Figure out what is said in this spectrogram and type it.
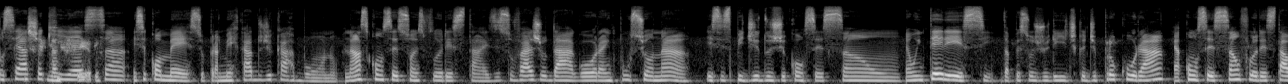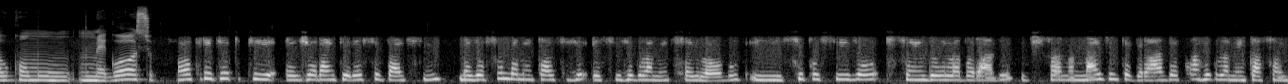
Você acha que essa, esse comércio para mercado de carbono nas concessões florestais, isso vai ajudar agora a impulsionar esses pedidos de concessão? É o interesse da pessoa jurídica de procurar a concessão florestal como um, um negócio? Eu acredito que é, gerar interesse vai sim, mas é fundamental esse, esse regulamento sair logo e, se possível, sendo elaborado de forma mais integrada com a regulamentação em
